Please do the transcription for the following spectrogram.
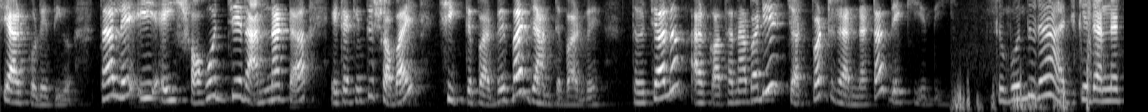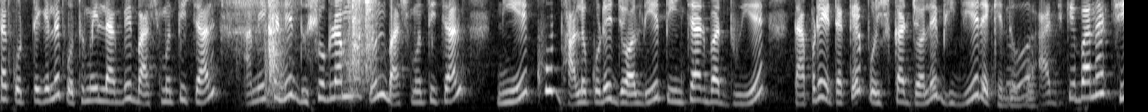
শেয়ার করে দিও। তাহলে এই এই সহজ যে রান্নাটা, এটা কিন্তু সবাই শিখতে পারবে বা জানতে পারবে। তো চলো আর কথা না বাড়িয়ে চটপট রান্নাটা দেখিয়ে দিই। তো বন্ধুরা আজকে রান্নাটা করতে গেলে প্রথমেই লাগবে বাসমতি চাল। আমি এখানে দুশো গ্রাম মতন বাসমতি চাল নিয়ে খুব ভালো করে জল দিয়ে তিন চারবার ধুয়ে তারপরে এটাকে পরিষ্কার জলে ভিজিয়ে রেখে দেবো। আজকে বানাচ্ছি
